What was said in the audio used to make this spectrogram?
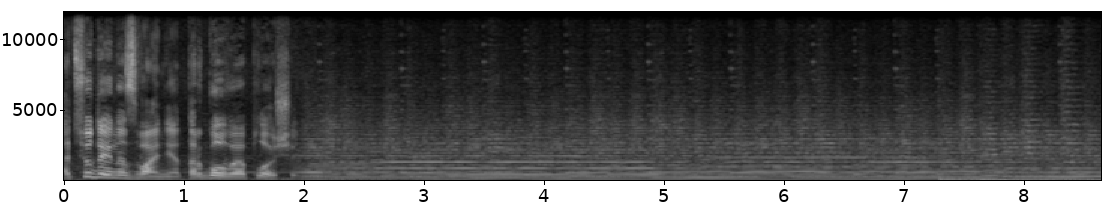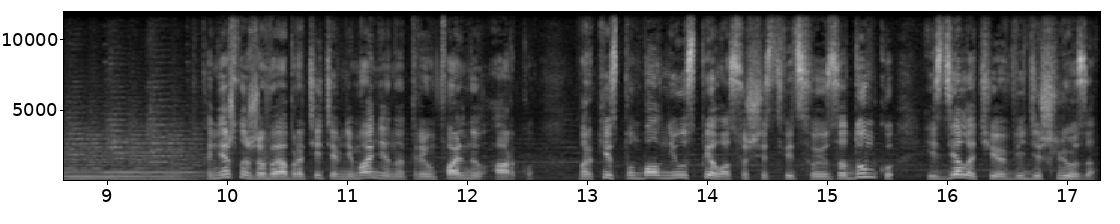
Отсюда и название «Торговая площадь». Конечно же, вы обратите внимание на триумфальную арку. Маркиз Пумбал не успел осуществить свою задумку и сделать ее в виде шлюза.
